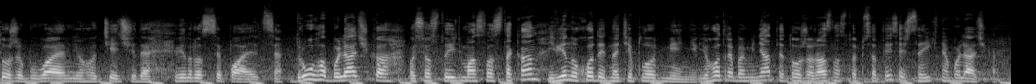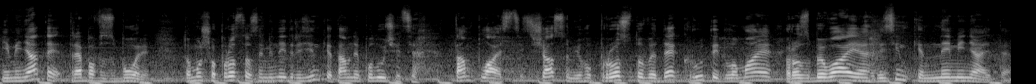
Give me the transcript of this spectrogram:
теж буває в нього теч іде, він розсипається. Друга болячка, ось ось стоїть маслостакан, і він уходить на теплообмінник. Його треба міняти теж раз на 150 тисяч, це їхня болячка. І міняти треба в зборі, тому що просто замінити резинки там не вийде. Там пластик. З часом його просто веде, крутить, ломає, розбиває. Резинки не міняйте.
